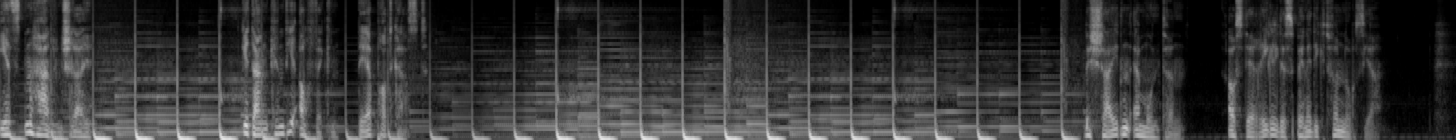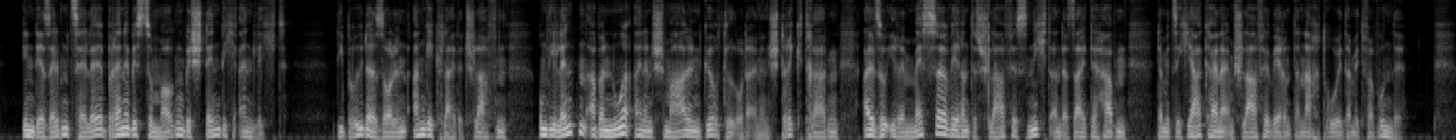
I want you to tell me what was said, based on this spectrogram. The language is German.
ersten Hahnenschrei. Gedanken, die aufwecken. Der Podcast. Bescheiden ermuntern. Aus der Regel des Benedikt von Nursia. In derselben Zelle brenne bis zum Morgen beständig ein Licht. Die Brüder sollen angekleidet schlafen, um die Lenden aber nur einen schmalen Gürtel oder einen Strick tragen, also ihre Messer während des Schlafes nicht an der Seite haben, damit sich ja keiner im Schlafe während der Nachtruhe damit verwunde.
